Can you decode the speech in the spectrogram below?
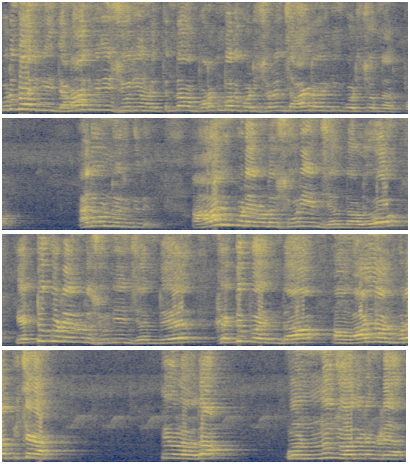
குடும்பாதிபதி தனாதிபதியும் சூரியன் வளர்த்திருந்தால் அவன் பிறக்கும்போது கோடீஸ்வரன் சாகிற வரைக்கும் கோடீஸ்வரனாக இருப்பான். அது ஒன்று இருக்குது. ஆறு குடையனோட சூரியன் சேர்ந்தாலோ எட்டு குடையனோட சூரியன் சேர்ந்து கெட்டு போயிருந்தா அவன் வாழ்நாள் கூட பிச்சைக்காரன். இவ்வளவுதான். ஒன்றும் ஜோதிடம் கிடையாது.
